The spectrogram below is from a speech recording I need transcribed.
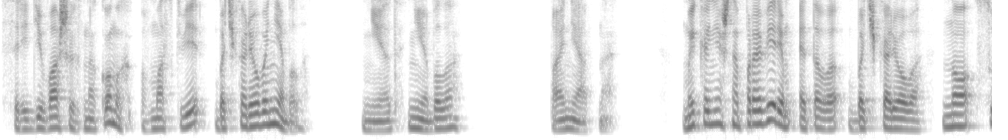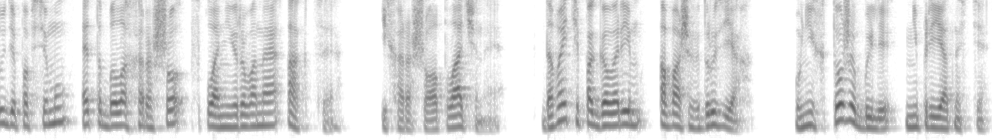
среди ваших знакомых в Москве Бочкарева не было. Нет, не было. Понятно. Мы, конечно, проверим этого Бочкарева, но, судя по всему, это была хорошо спланированная акция и хорошо оплаченная. Давайте поговорим о ваших друзьях. У них тоже были неприятности?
